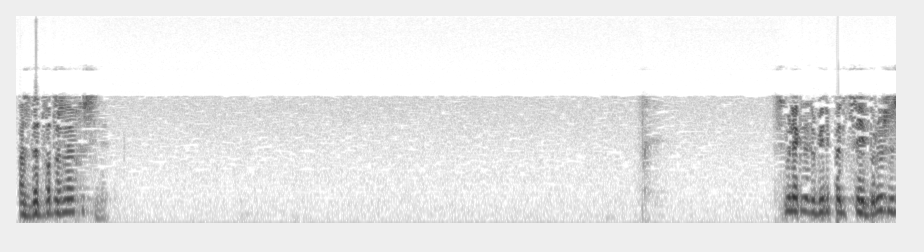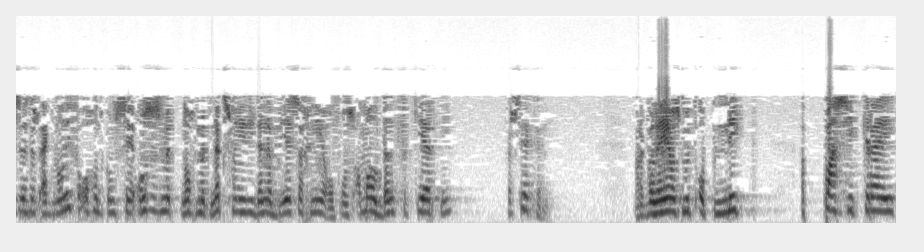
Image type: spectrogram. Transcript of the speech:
as dit wat ons nou gesien het. Moet ek net op hierdie punt sê broers en susters, ek wil nie vanoggend kom sê ons is met nog met niks van hierdie dinge besig nie of ons almal dink verkeerd nie. Verseker nie. Maar ek wil hê ons moet opnuut 'n passie kry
